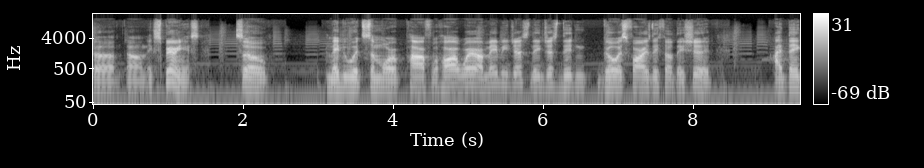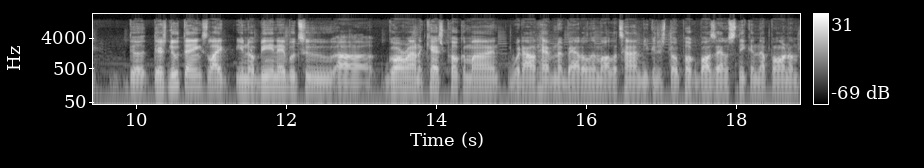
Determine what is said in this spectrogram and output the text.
Uh, um, experience. So maybe with some more powerful hardware, or maybe just they just didn't go as far as they felt they should. I think the there's new things like you know being able to uh, go around and catch Pokemon without having to battle them all the time. You can just throw Pokeballs at them, sneaking up on them,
